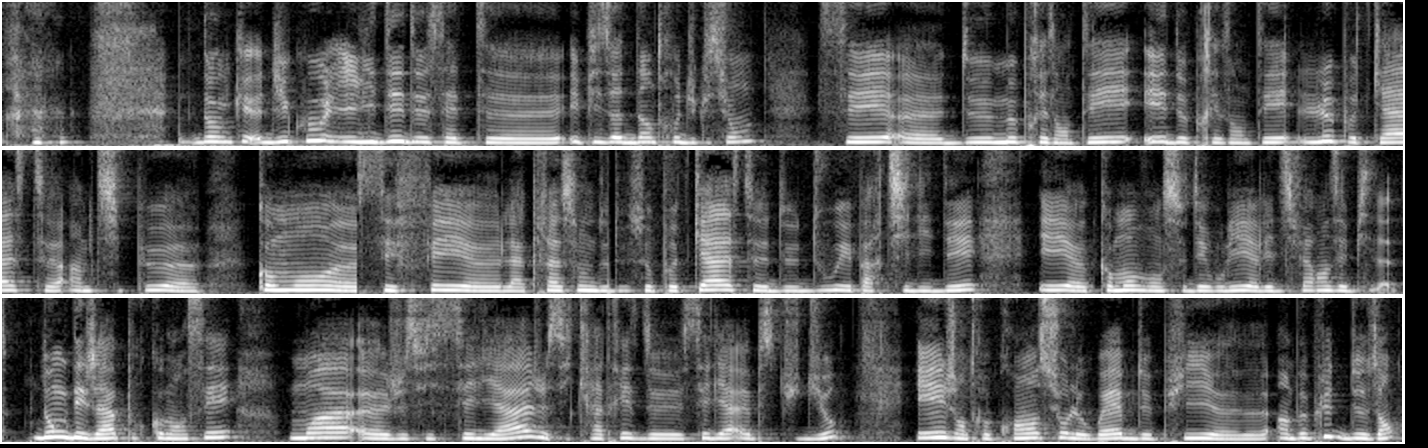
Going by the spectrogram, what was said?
donc du coup, l'idée de cet épisode d'introduction, c'est euh, de me présenter et de présenter le podcast, un petit peu euh, comment euh, s'est fait la création de, ce podcast, de d'où est partie l'idée et comment vont se dérouler les différents épisodes. Donc déjà, pour commencer, moi je suis Célia, je suis créatrice de Célia Hub Studio et j'entreprends sur le web depuis un peu plus de deux ans.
